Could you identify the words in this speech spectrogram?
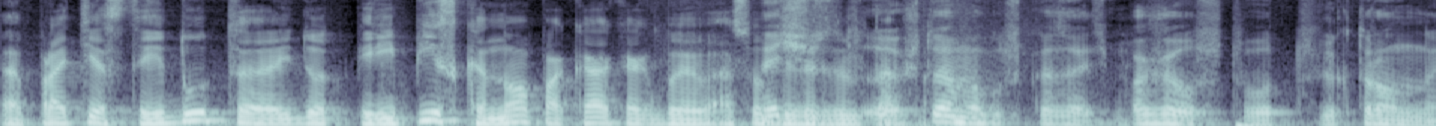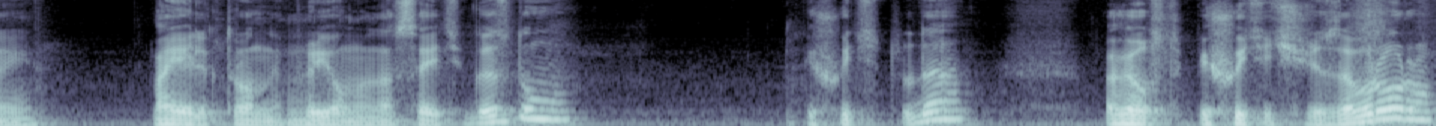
Э, протесты идут, э, идет переписка, но пока как бы особо Значит, без результата. Что я могу сказать? Пожалуйста, вот электронный, моя электронная приемная на сайте Госдумы. Пишите туда. Пожалуйста, пишите через Аврору.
